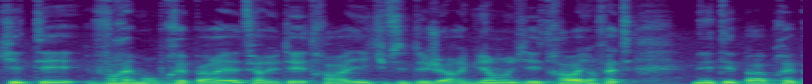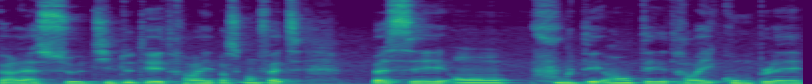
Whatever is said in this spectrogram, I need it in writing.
qui étaient vraiment préparés à faire du télétravail et qui faisaient déjà régulièrement du télétravail, en fait, n'étaient pas préparés à ce type de télétravail parce qu'en fait, passer en full en télétravail complet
